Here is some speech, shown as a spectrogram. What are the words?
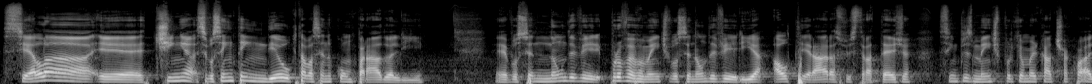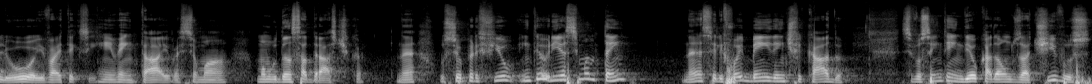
se ela é, tinha, se você entendeu o que estava sendo comprado ali, é, você não deveria, provavelmente você não deveria alterar a sua estratégia simplesmente porque o mercado chacoalhou e vai ter que se reinventar e vai ser uma, uma mudança drástica. Né? O seu perfil, em teoria, se mantém. Né? Se ele foi bem identificado, se você entendeu cada um dos ativos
